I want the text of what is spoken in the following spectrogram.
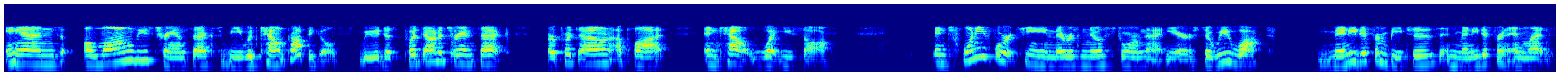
And along these transects, we would count propagules. We would just put down a transect or put down a plot and count what you saw. In 2014, there was no storm that year. So we walked many different beaches and many different inlets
